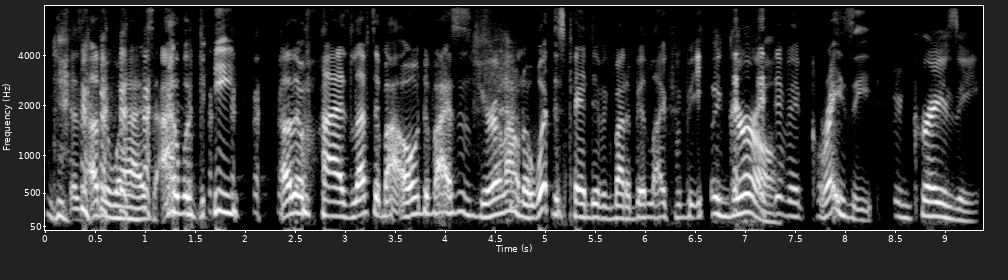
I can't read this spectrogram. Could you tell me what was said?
because otherwise I would be otherwise left to my own devices. Girl, I don't know what this pandemic might have been like for me. Girl, it'd been crazy, been crazy.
